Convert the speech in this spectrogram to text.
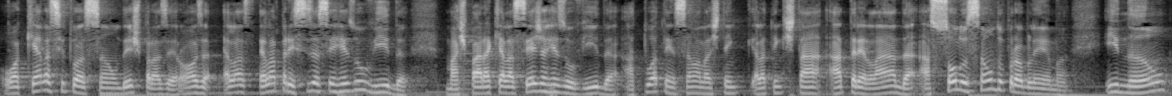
ou aquela situação desprazerosa, ela, ela precisa ser resolvida. Mas para que ela seja resolvida, a tua atenção ela tem, ela tem que estar atrelada à solução do problema e não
